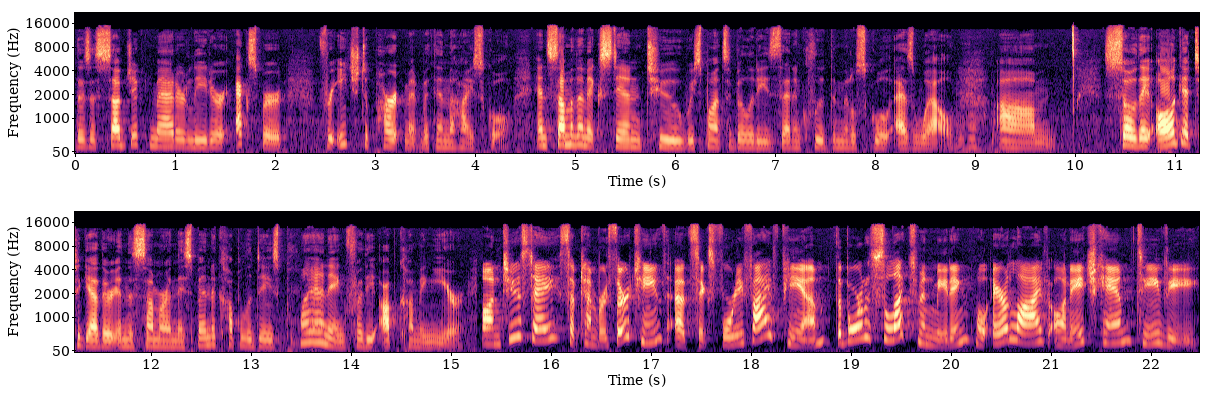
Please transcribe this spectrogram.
There's a subject matter leader expert for each department within the high school, and some of them extend to responsibilities that include the middle school as well. Mm-hmm. Um, so they all get together in the summer and they spend a couple of days planning for the upcoming year. On Tuesday, September 13th at 6:45 p.m., the Board of Selectmen meeting will air live on HCAM TV.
